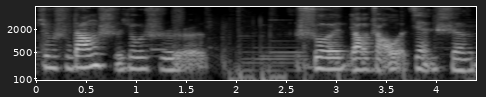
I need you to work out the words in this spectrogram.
就是当时就是说要找我健身，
